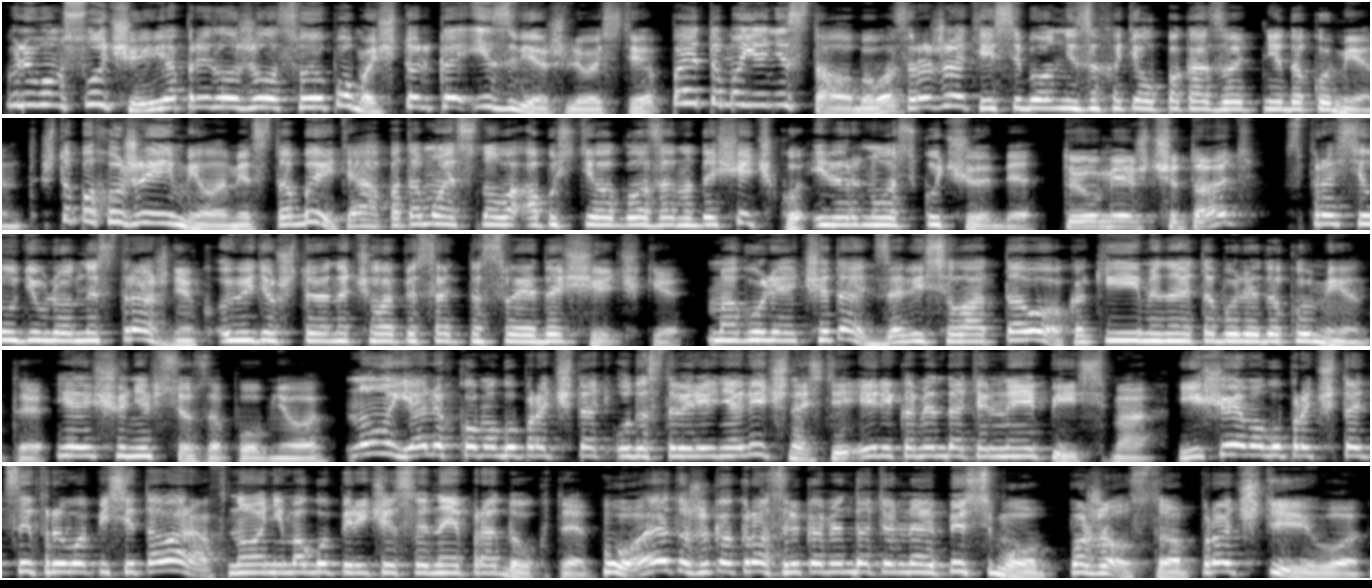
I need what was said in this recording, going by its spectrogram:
В любом случае, я предложила свою помощь только из вежливости, поэтому я не стала бы возражать, если бы он не захотел показывать мне документ, что, похоже, имело место быть, а потому я снова опустила глаза на дощечку и вернулась к учебе. «Ты умеешь читать?» – спросил удивленный стражник, увидев, что я начала писать на своей дощечке. Могу ли я читать, зависело от того, какие именно это были документы документы. Я еще не все запомнила. Ну, я легко могу прочитать удостоверение личности и рекомендательные письма. Еще я могу прочитать цифры в описи товаров, но не могу перечисленные продукты. О, это же как раз рекомендательное письмо. Пожалуйста, прочти его.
